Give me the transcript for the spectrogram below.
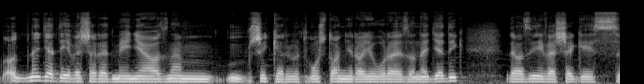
a negyedéves eredménye az nem sikerült most annyira jóra ez a negyedik, de az éves egész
